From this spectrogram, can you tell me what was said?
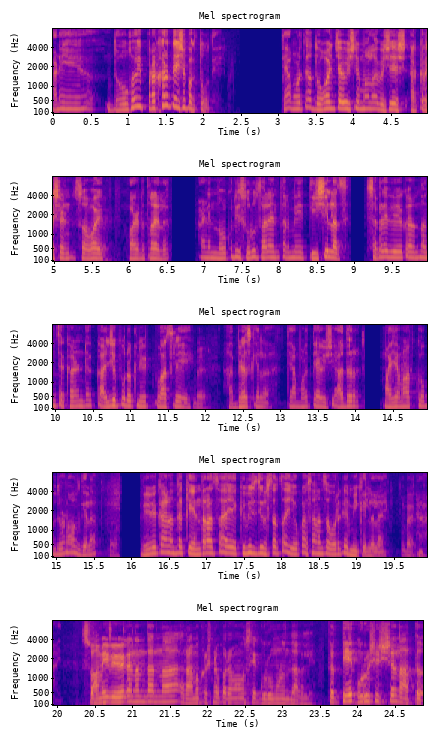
आणि दोघंही प्रखर देशभक्त होते. त्यामुळे त्या दोघांच्याविषयी मला विशेष आकर्षण स्वाभाविक वाटत राहिलं. आणि नोकरी सुरू झाल्यानंतर मी तिशीलाच सगळे विवेकानंदांचे खंड काळजीपूर्वक नीट वाचले अभ्यास केला. त्यामुळे त्याविषयी आदर माझ्या मनात खूप दृढ होत गेला. हो. विवेकानंद केंद्राचा एकवीस दिवसाचा योगासनाचा वर्ग मी केलेला आहे. स्वामी विवेकानंदांना रामकृष्ण परमहंस हे गुरु म्हणून लागले तर ते गुरुशिष्य नातं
